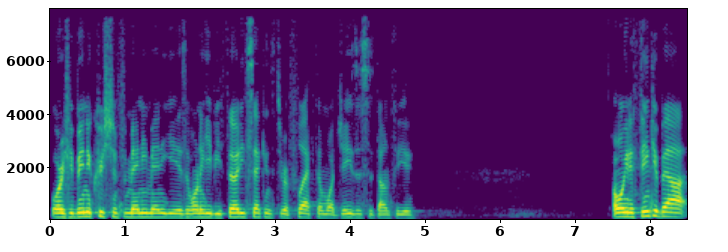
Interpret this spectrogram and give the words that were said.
or if you've been a Christian for many, many years, I want to give you 30 seconds to reflect on what Jesus has done for you. I want you to think about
